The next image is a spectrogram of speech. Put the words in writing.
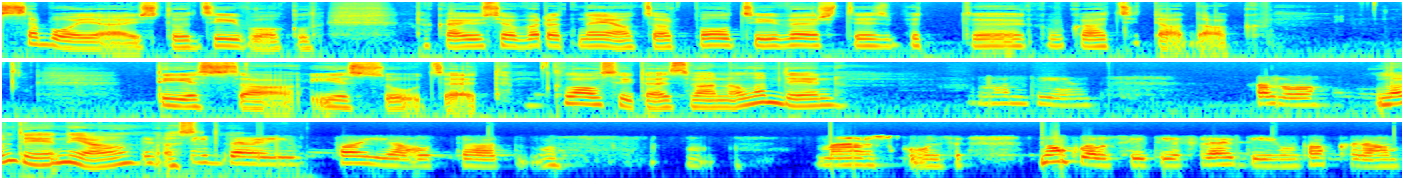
sabojājusi to dzīvokli. Tā kā jūs jau varat ne jau caur policiju vērsties, bet uh, kaut kā citādāk tiesā iesūdzēt. Klausītājs zvana. Labdien! Labdien! Halo. Labdien, jā. Es Ast... gribēju pajautāt, Māras kundze, noklausīties raidījumu vakarā un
